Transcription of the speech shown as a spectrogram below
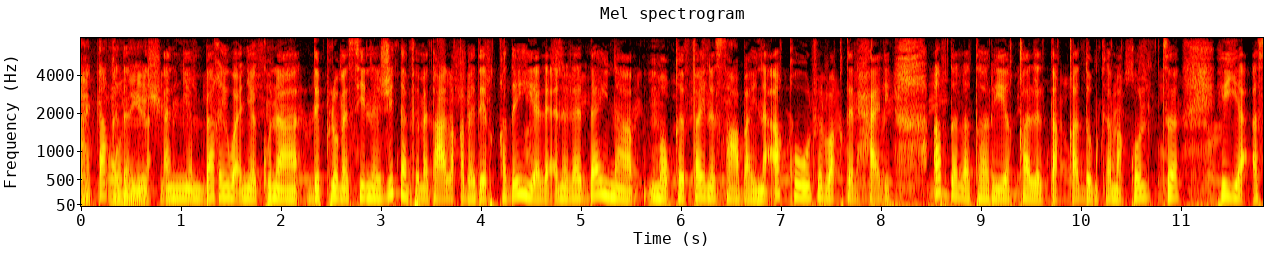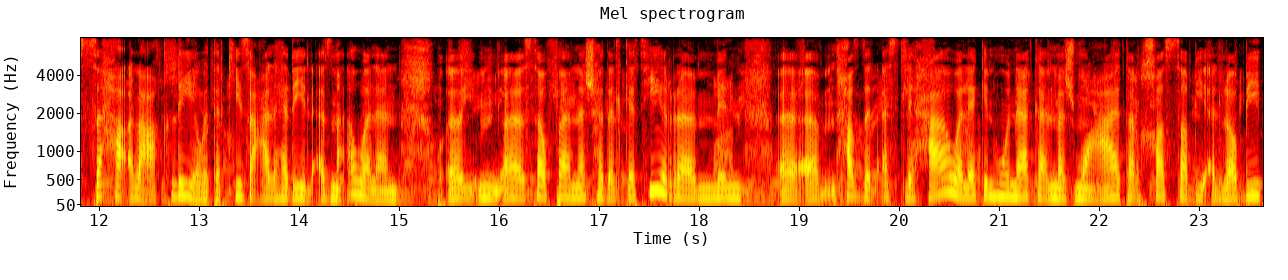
أعتقد أن ينبغي وأن يكون دبلوماسيين جدا فيما يتعلق بهذه القضية لأن لدينا موقفين صعبين. أقول في الوقت الحالي أفضل طريقة للتقدم كما قلت هي الصحة العقلية والتركيز على هذه الأزمة. أولا سوف نشهد الكثير من حظ الأسلحة ولكن هناك المجموعات الخاصة باللوبي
